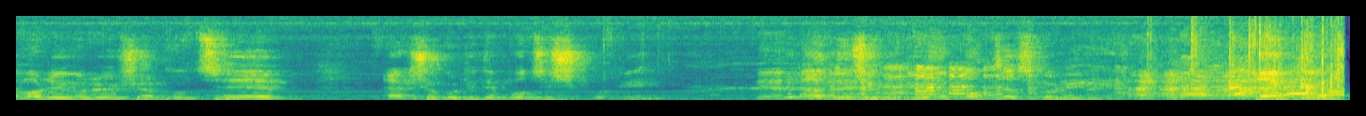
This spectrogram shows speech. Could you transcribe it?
আমার রেভলিউশন হচ্ছে একশো কোটিতে পঁচিশ কোটি আর দুশো কোটি হলে পঞ্চাশ কোটি। থ্যাংক ইউ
